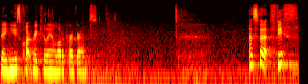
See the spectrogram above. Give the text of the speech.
being used quite regularly in a lot of programs. As for that fifth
